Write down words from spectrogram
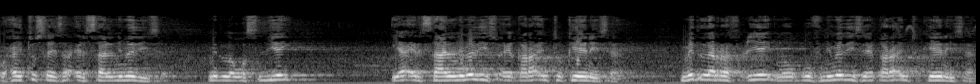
waxay tusaysaa irsaalnimadiisa. Mid la wasliyey yaa irsaalnimadiisu ay qaraa-intu keenaysaa mid la rafciyey mowquufnimadiisa ay qaraa-intu keenaysaa.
